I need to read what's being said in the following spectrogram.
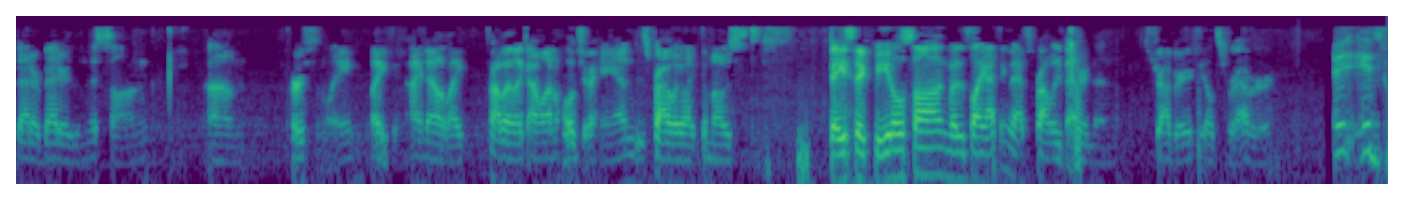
that are better than this song. Um, personally, like I know, like probably like I Want to Hold Your Hand is probably like the most basic Beatles song, but it's like I think that's probably better than Strawberry Fields Forever. It, it's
